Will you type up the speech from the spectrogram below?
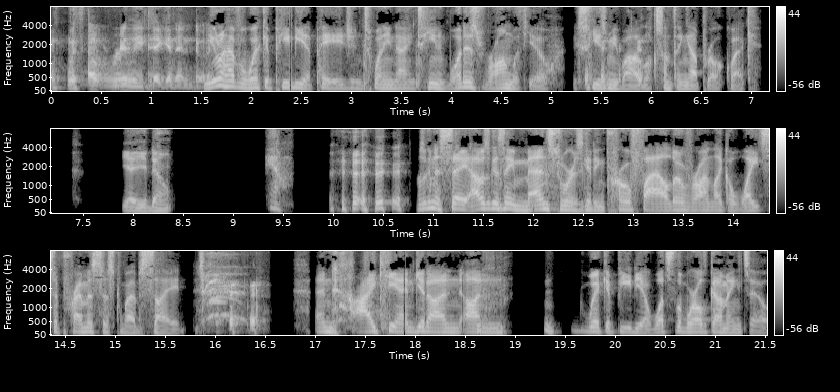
without really digging into it. You don't have a Wikipedia page in 2019. What is wrong with you? Excuse me while I look something up real quick. Yeah, you don't. I was gonna say I was gonna say Mansoor is getting profiled over on like a white supremacist website, and I can't get on on Wikipedia. What's the world coming to?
